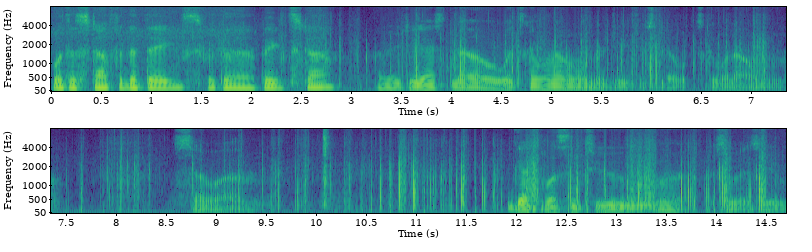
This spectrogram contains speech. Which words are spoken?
with the stuff and the things, with the big stuff. Or do you guys know what's going on, or do you just know what's going on? So, um, got to listen to some of his new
